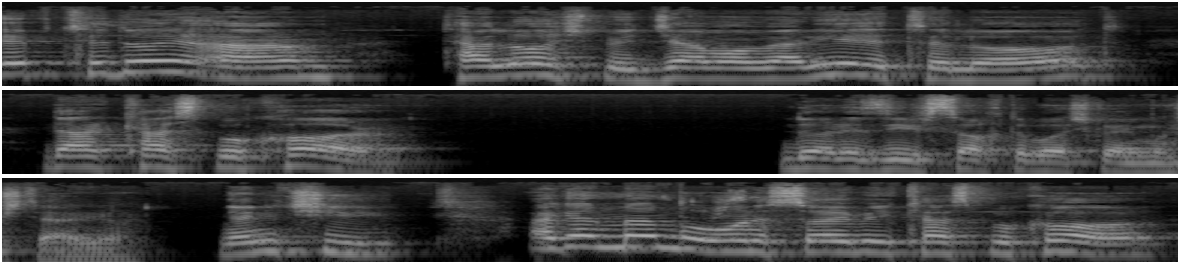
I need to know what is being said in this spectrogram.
ابتدای امر تلاش به جمعآوری اطلاعات در کسب و کار داره زیر ساخت باشگاه مشتریان. یعنی چی؟ اگر من به عنوان صاحب کسب و کار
